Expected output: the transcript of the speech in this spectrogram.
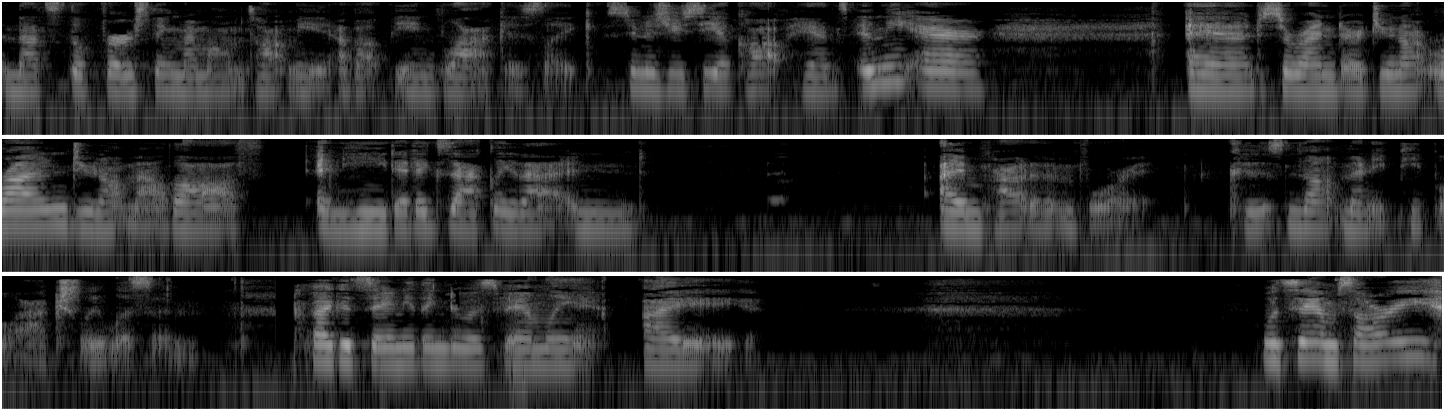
And that's the first thing my mom taught me about being black is like as soon as you see a cop hands in the air and surrender. Do not run do not mouth off. And he did exactly that and i'm proud of him for it because not many people actually listen. If i could say anything to his family i would say i'm sorry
